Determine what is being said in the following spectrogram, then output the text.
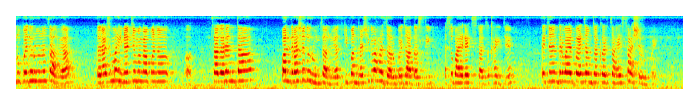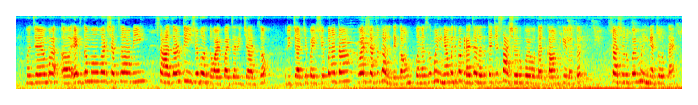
रुपये धरूनच चालूया. तर अशा महिन्याचे मग आपण साधारणतः पंधराशे धरून चालूयात की पंधराशे किंवा हजार रुपये जात असतील असं बाहेर एक्स्ट्राचं खायचे. त्याच्यानंतर वायफायचा आमचा खर्च आहे सहाशे रुपये. म्हणजे म एकदम वर्षाचं आम्ही सहा हजार तीनशे भरतो वायफायचा रिचार्जचं रिचार्जचे पैसे. पण आता वर्षाचं झालं ते काउंट पण असं महिन्यामध्ये पकडायचं झालं तर त्याचे सहाशे रुपये होतात काउंट केलं तर. सहाशे रुपये महिन्याचं होत आहे.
